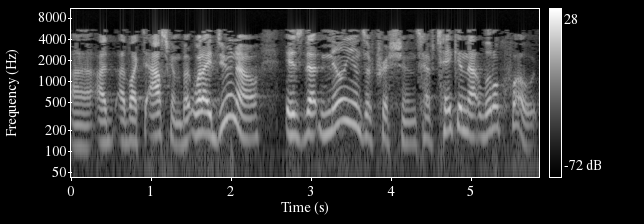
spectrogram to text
Uh, I'd, I'd like to ask him. But what I do know is that millions of Christians have taken that little quote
